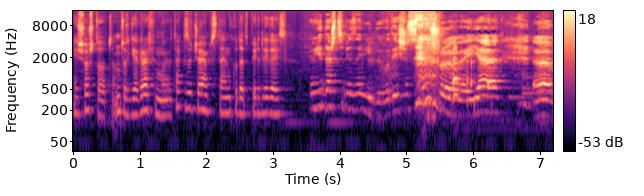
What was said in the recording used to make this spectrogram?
еще что-то. Ну, то есть географию мы так изучаем постоянно, куда-то передвигаясь. Ну, я даже тебе завидую. Вот я сейчас слушаю, я э,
